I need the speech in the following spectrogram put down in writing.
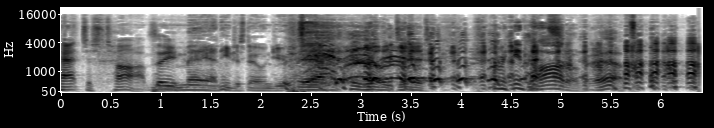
hat to top. See, Man, he just owned you. Yeah, he really did. I mean, God of F.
